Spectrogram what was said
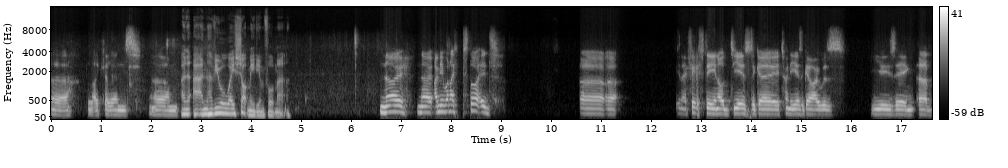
uh, Leica lens. Um, and and have you always shot medium format? No, no. I mean, when I started, uh, you know, 15 odd years ago, 20 years ago, I was using uh,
